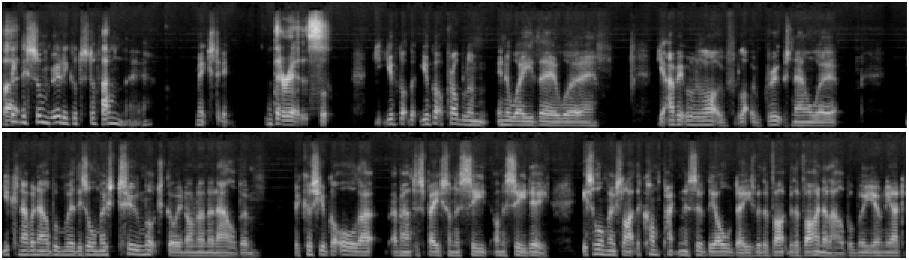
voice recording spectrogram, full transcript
but think there's some really good stuff uh, on there mixed in. there is. But- You've got the, you've got a problem in a way there where you have it with a lot of lot of groups now where you can have an album where there's almost too much going on on an album because you've got all that amount of space on a C, on a CD. It's almost like the compactness of the old days with a with a vinyl album where you only had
